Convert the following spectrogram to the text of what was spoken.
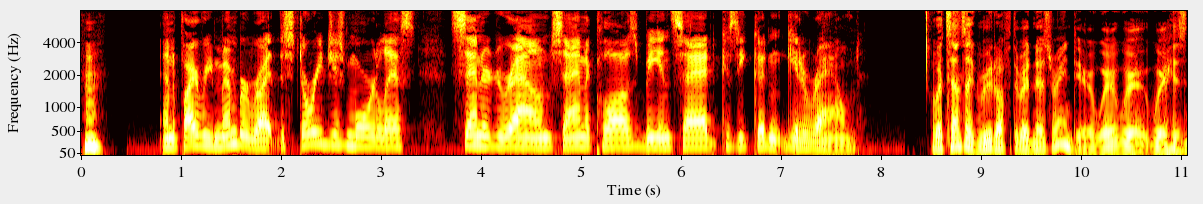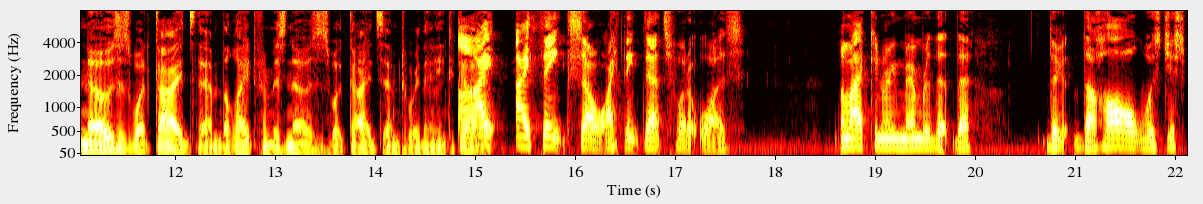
Hmm. And if I remember right, the story just more or less centered around Santa Claus being sad because he couldn't get around. Well, it sounds like Rudolph the Red-Nosed Reindeer, where, where where his nose is what guides them. The light from his nose is what guides them to where they need to go. I I think so. I think that's what it was. Well, I can remember that the the the hall was just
